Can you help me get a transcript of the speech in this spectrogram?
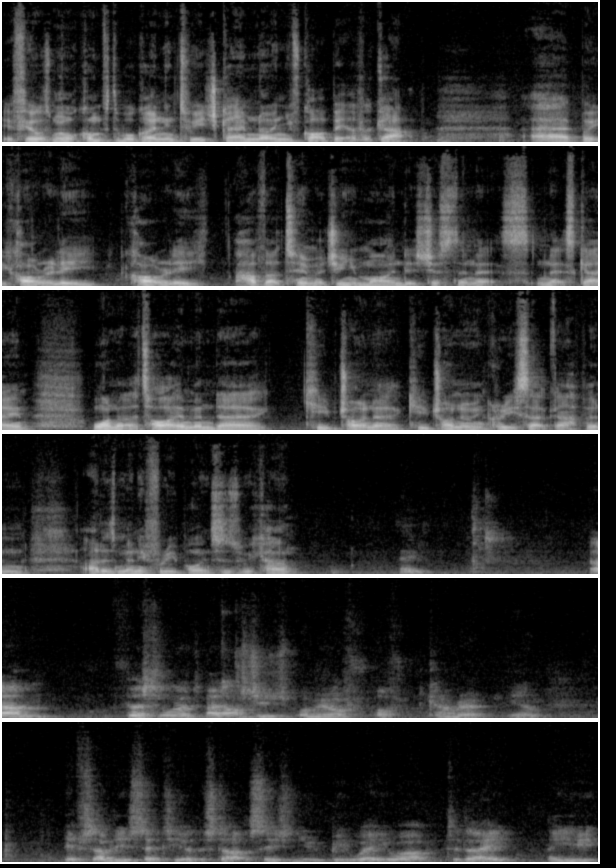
it feels more comfortable going into each game knowing you've got a bit of a gap, uh, but you can't really can't really have that too much in your mind. It's just the next next game, one at a time, and uh, keep trying to keep trying to increase that gap and add as many free points as we can. Um, first of all, I asked you just when we were off, off camera, you know, if somebody had said to you at the start of the season you'd be where you are today, are you,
